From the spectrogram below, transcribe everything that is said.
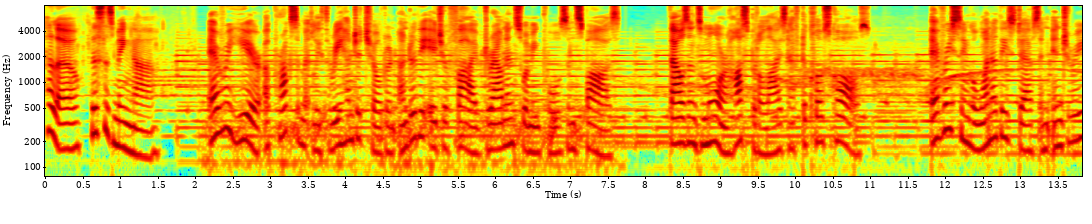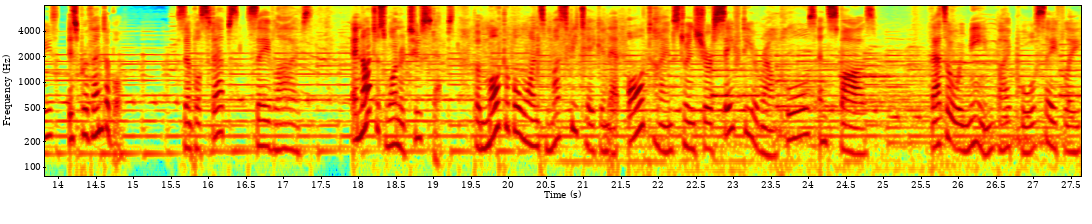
Hello, this is Ming Na. Every year, approximately 300 children under the age of five drown in swimming pools and spas. Thousands more hospitalized after close calls. Every single one of these deaths and injuries is preventable. Simple steps save lives. And not just one or two steps, but multiple ones must be taken at all times to ensure safety around pools and spas. That's what we mean by pool safely.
